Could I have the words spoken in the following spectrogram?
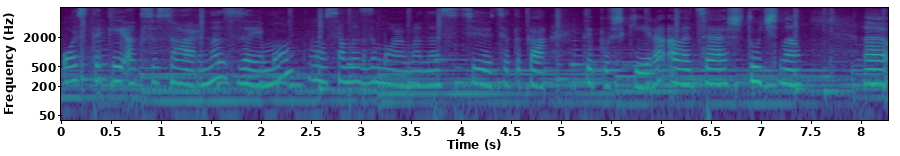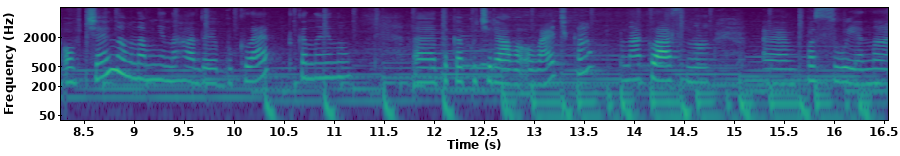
ось такий аксесуар на зиму. Ну, саме зимою в мене асоціюється така типу шкіра, але це штучна е, овчина. Вона мені нагадує буклет тканину. Е, така кучерява овечка. Вона класно е, пасує на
